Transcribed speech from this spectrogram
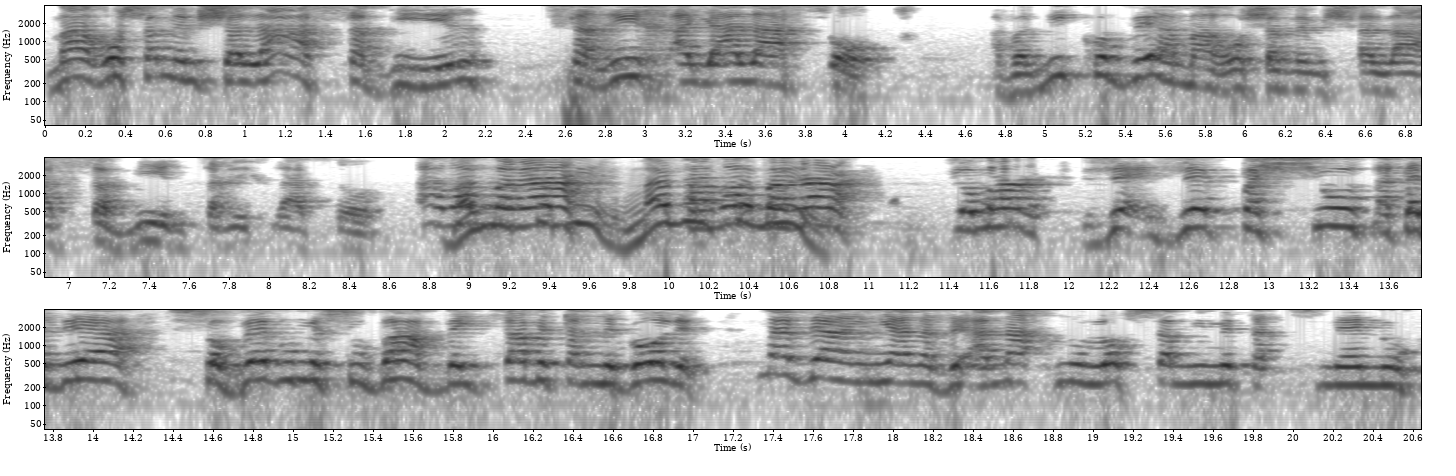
מה ראש הממשלה הסביר צריך היה לעשות. אבל מי קובע מה ראש הממשלה הסביר צריך לעשות? אהרן ברק. מה זה סביר? ברק. כלומר, זה, זה פשוט, אתה יודע, סובב ומסובב, ביצה ותרנגולת. מה זה העניין הזה? אנחנו לא שמים את עצמנו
